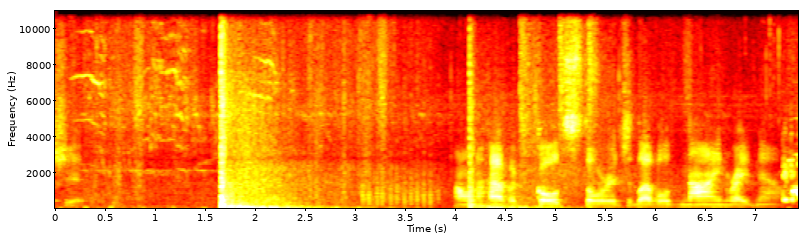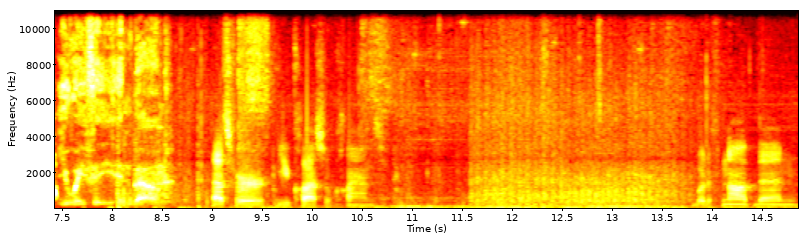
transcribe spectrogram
Shit. I want to have a gold storage level 9 right now. UAV inbound. That's for you Clash of Clans. But if not, then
